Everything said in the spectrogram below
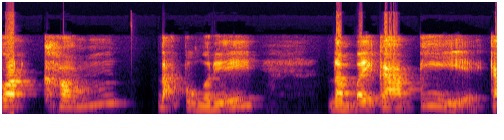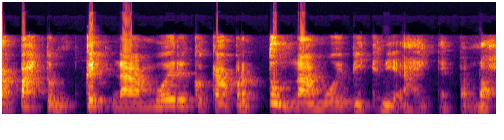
គាត់ខំដាក់ពង្រាយដើម្បីការពារការប៉ះទង្គិចណាមួយឬក៏ការប្រទុះណាមួយពីគ្នាឯងតែប៉ុណ្ណោះ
